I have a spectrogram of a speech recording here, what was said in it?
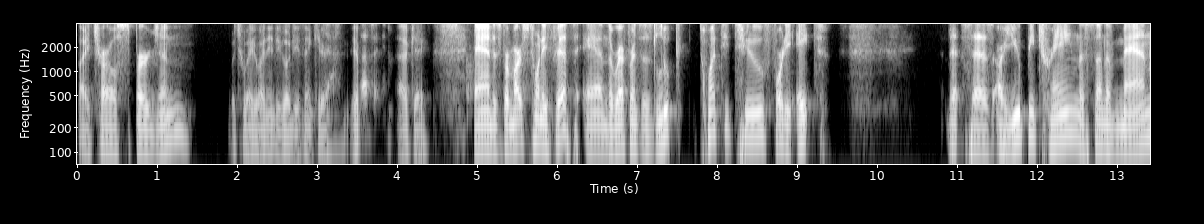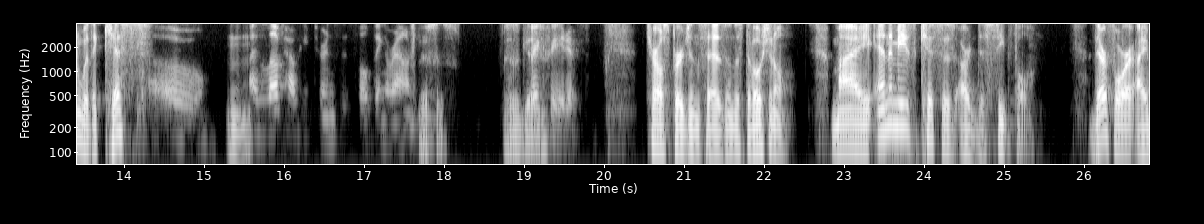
by Charles Spurgeon. Which way do I need to go? Do you think here? Yeah, Yep. That's it. Okay. And it's for March 25th. And the reference is Luke 22 48 that says, Are you betraying the Son of Man with a kiss? Hmm, I love how he turns this whole thing around. this is this is good. very creative. Charles Spurgeon says in this devotional, "My enemies' kisses are deceitful. Therefore, I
